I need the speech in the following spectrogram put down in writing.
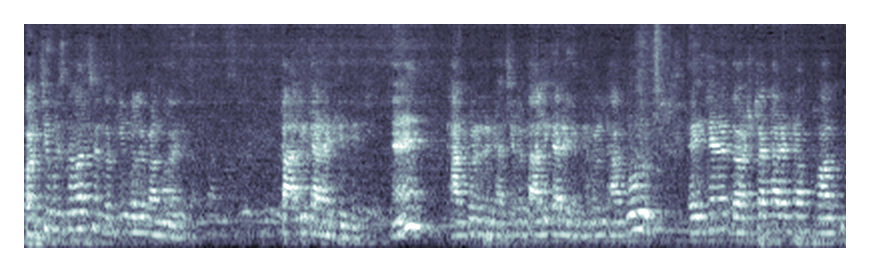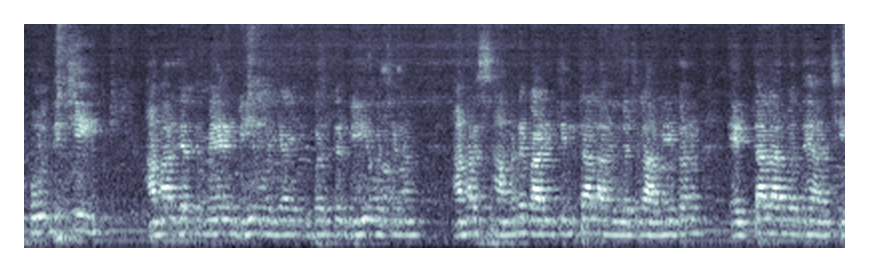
পর্চি বুঝতে পারছেন তো কি বলে বাংলায় তালিকা রেখে দিই হ্যাঁ ঠাকুরের কাছে একটা তালিকা রেখে দিই বলে ঠাকুর এই জন্য দশ টাকার একটা ফল ফুল দিচ্ছি আমার যাতে মেয়ের বিয়ে হয়ে যায় বাড়িতে বিয়ে হচ্ছে না আমার সামনে বাড়ি তিনতলা হয়ে গেছিল আমি এখন একতলার মধ্যে আছি।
